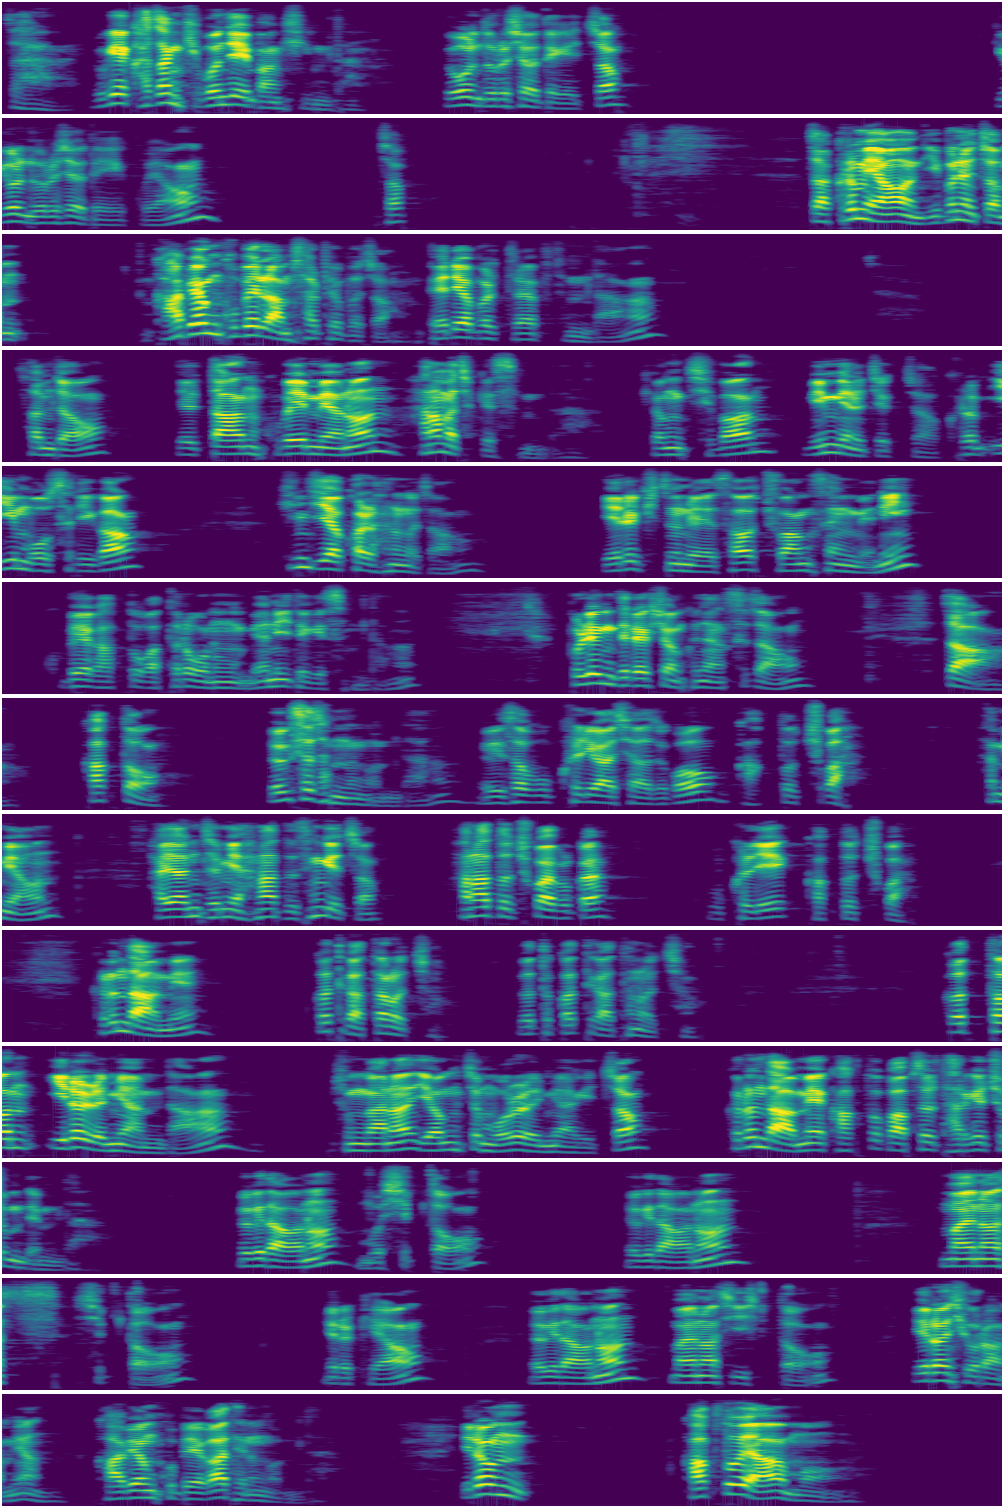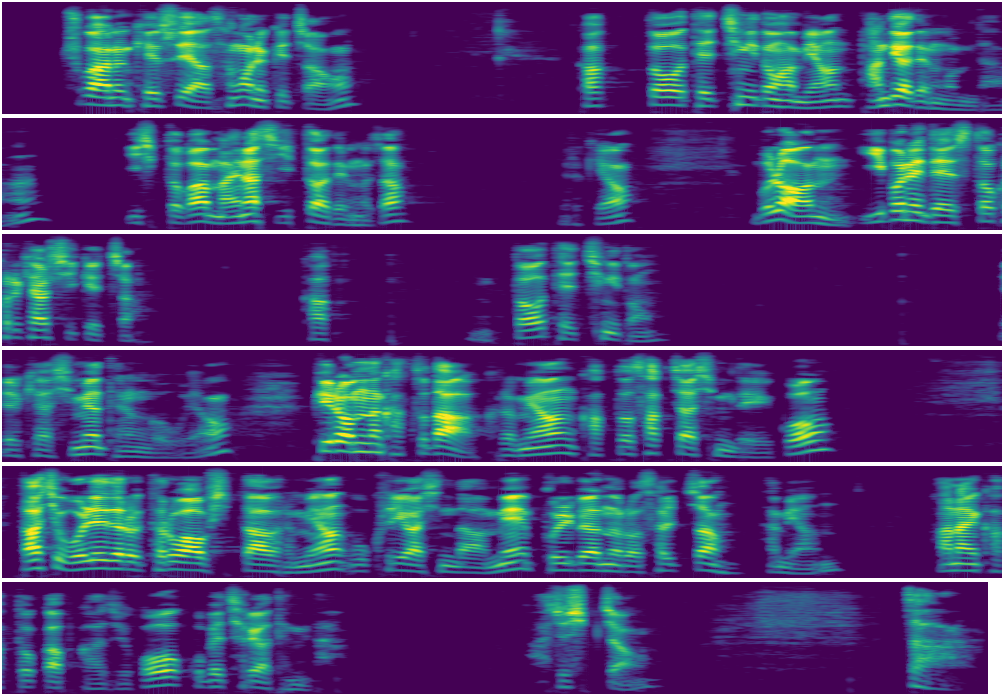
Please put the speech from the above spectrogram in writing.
자 이게 가장 기본적인 방식입니다. 이걸 누르셔야 되겠죠. 이걸 누르셔야 되겠고요. 그렇죠? 자 그러면 이번엔 좀 가변 구배를 한번 살펴보죠. variable draft입니다. 3죠. 일단 구배면은 하나만 잡겠습니다. 경첩은 윗면을 찍죠. 그럼 이 모서리가 힌지 역할을 하는 거죠. 얘를 기준으로 해서 주황색 면이 구배 각도가 들어오는 면이 되겠습니다. pulling direction 그냥 쓰죠. 자, 각도 여기서 잡는 겁니다. 여기서 우클릭 하셔가지고 각도 추가 하면 하얀 점이 하나 더 생겼죠. 하나 더 추가해 볼까요? 우클릭 각도 추가. 그런 다음에 끝에 갖다 놓죠. 이것도 끝에 갖다 놓죠. 끝은 1을 의미합니다. 중간은 0.5를 의미하겠죠. 그런 다음에 각도 값을 다르게 주면 됩니다. 여기다가는 뭐 10도 여기다가는 마이너스 10도 이렇게요. 여기다가는 마이너스 20도 이런 식으로 하면 가변 구배가 되는 겁니다. 이런 각도야 뭐 추가하는 개수야 상관없겠죠. 각도 대칭 이동하면 반대가 되는 겁니다. 20도가 마이너스 20도가 되는 거죠. 이렇게요. 물론 2번에 대해서도 그렇게 할 수 있겠죠. 각도 대칭 이동 이렇게 하시면 되는 거고요. 필요 없는 각도다. 그러면 각도 삭제하시면 되고 다시 원래대로 들어가고 싶다. 그러면 우클릭 하신 다음에 불변으로 설정하면 하나의 각도 값 가지고 구배 처리가 됩니다. 아주 쉽죠. 자,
